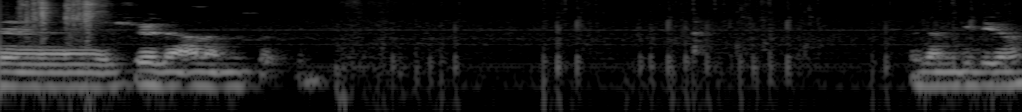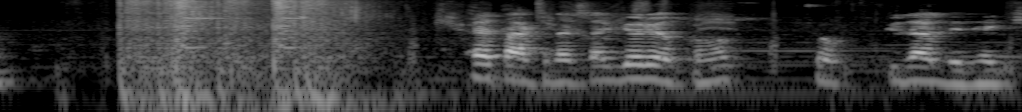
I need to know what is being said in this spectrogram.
Ee, şöyle anamı satayım. Buradan gidiyorum. Evet arkadaşlar görüyorsunuz. Çok güzel bir hack.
